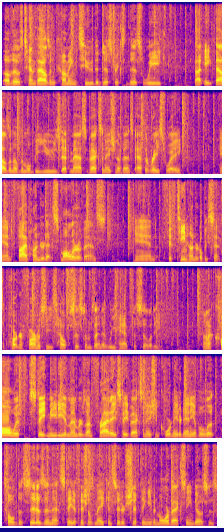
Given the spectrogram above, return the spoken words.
Of those 10,000 coming to the districts this week, about 8,000 of them will be used at mass vaccination events at the raceway, and 500 at smaller events, and 1,500 will be sent to partner pharmacies, health systems, and a rehab facility. On a call with state media members on Friday, State Vaccination Coordinator Danny Avula told the Citizen that state officials may consider shifting even more vaccine doses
